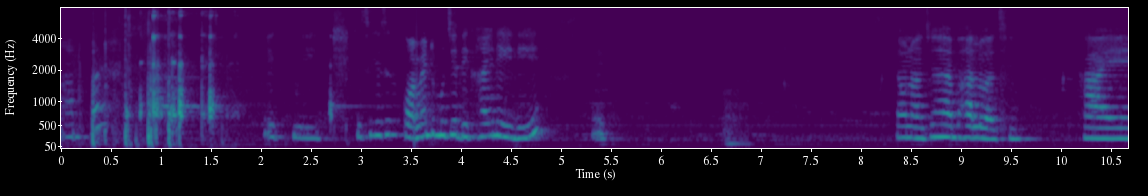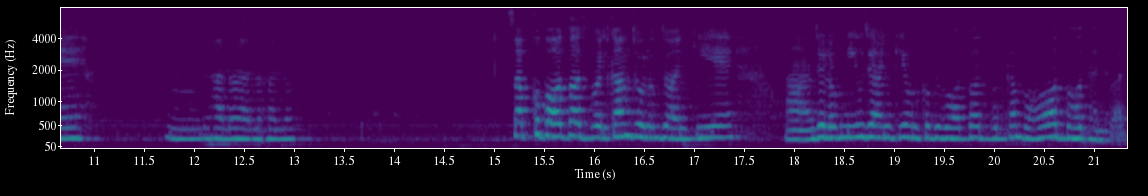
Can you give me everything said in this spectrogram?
आप पर एक मिनट किसी किसी का कमेंट मुझे दिखाई नहीं दिए एक- কেমন আছে হ্যাঁ ভালো আছি হাই हेलो हेलो हेलो सबको बहुत बहुत वेलकम जो लोग ज्वाइन किए अ, जो लोग न्यू ज्वाइन किए उनको भी बहुत बहुत वेलकम बहुत बहुत धन्यवाद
